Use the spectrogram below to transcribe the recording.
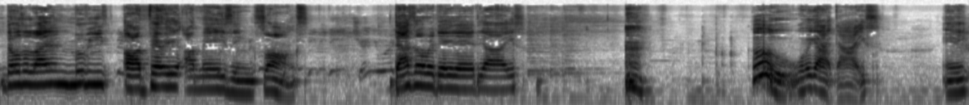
those Aladdin movies are very amazing songs. That's overdated, guys. Ooh, what we got, guys? Any?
